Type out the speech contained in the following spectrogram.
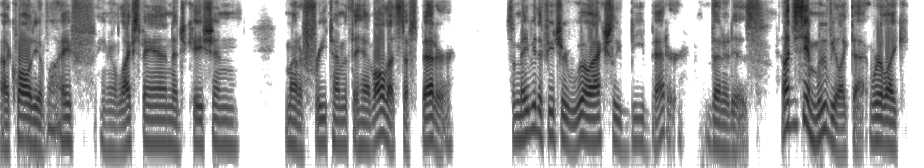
uh, quality of life you know lifespan education amount of free time that they have all that stuff's better so maybe the future will actually be better than it is i'd like to see a movie like that where like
